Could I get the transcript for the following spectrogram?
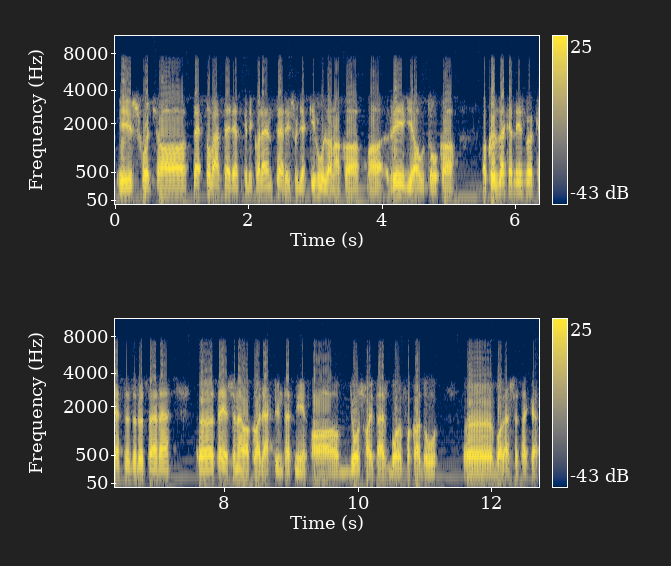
és hogyha te, tovább terjeszkedik a rendszer, és ugye kihullanak a, a régi autók a, a közlekedésből, 2050-re uh, teljesen el akarják tüntetni a gyorshajtásból fakadó baleseteket.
